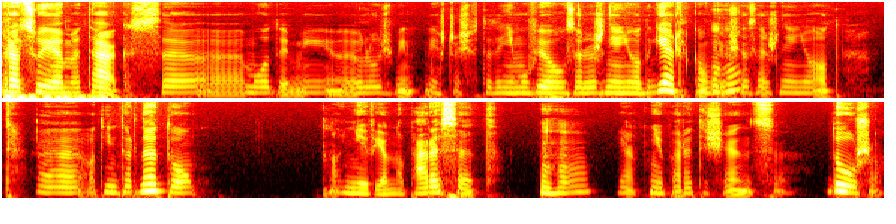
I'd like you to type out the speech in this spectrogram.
pracujemy, tak, z e, młodymi ludźmi. Jeszcze się wtedy nie mówiło o uzależnieniu od gier, tylko mhm. mówiło się o uzależnieniu od, od internetu. No, nie wiem, no paręset, mhm. jak nie parę tysięcy. Dużo,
